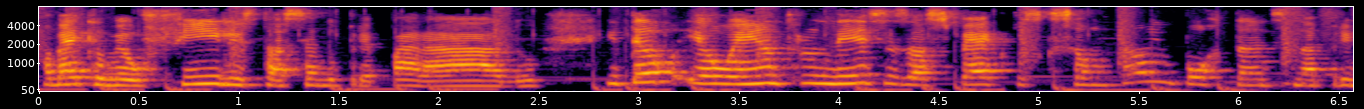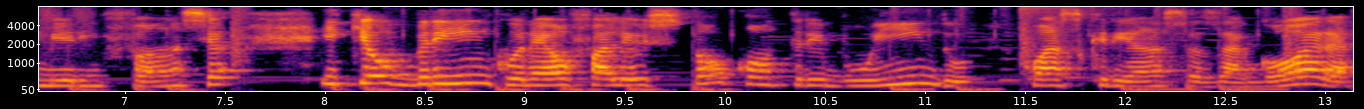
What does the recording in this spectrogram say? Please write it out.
como é que o meu filho está sendo preparado. Então, eu entro nesses aspectos que são tão importantes na primeira infância e que eu brinco, né? Eu falo, eu estou contribuindo com as crianças agora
